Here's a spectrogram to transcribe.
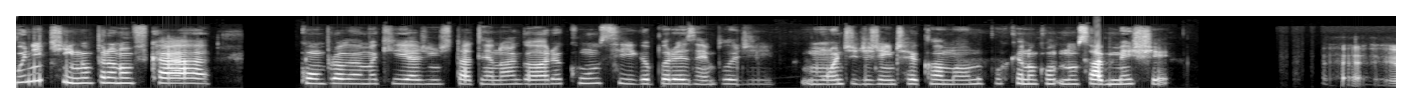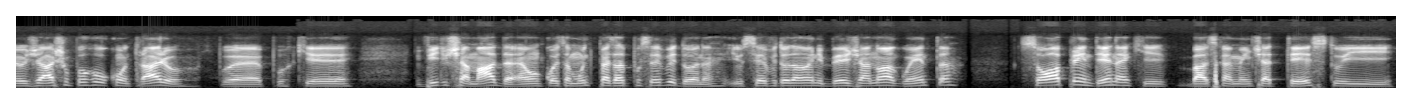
bonitinho para não ficar com o problema que a gente está tendo agora com o SIGA, por exemplo, de um monte de gente reclamando porque não, não sabe mexer. É, eu já acho um pouco o contrário, é, porque vídeo chamada é uma coisa muito pesada para o servidor, né? E o servidor da UNB já não aguenta só aprender, né? Que basicamente é texto e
